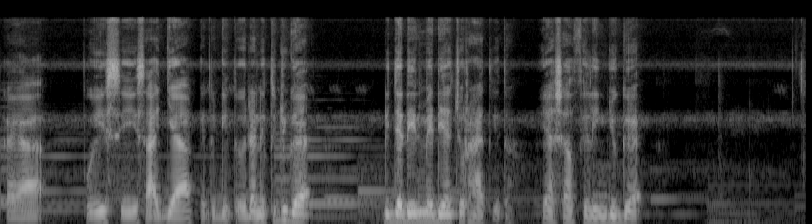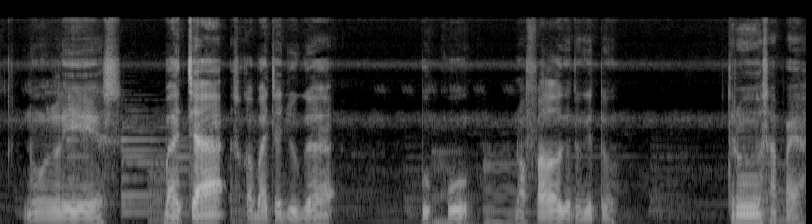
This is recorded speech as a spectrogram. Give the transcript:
kayak puisi sajak gitu-gitu. Dan itu juga dijadiin media curhat gitu. Ya self healing juga. Nulis baca suka baca juga. Buku novel gitu-gitu. Terus apa ya?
